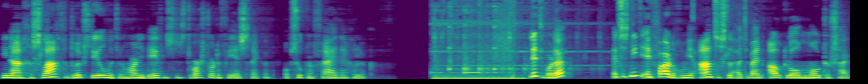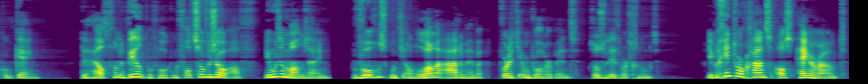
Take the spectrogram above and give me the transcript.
die na een geslaagde drugsdeal met een Harley Davidsons dwars door de VS trekken op zoek naar vrijheid en geluk. Lid worden? Het is niet eenvoudig om je aan te sluiten bij een outlaw motorcycle gang. De helft van de wereldbevolking valt sowieso af. Je moet een man zijn. Vervolgens moet je een lange adem hebben voordat je een brother bent, zoals een lid wordt genoemd. Je begint doorgaans als hangaround,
